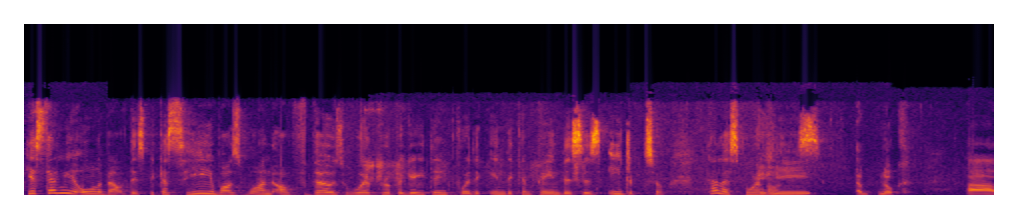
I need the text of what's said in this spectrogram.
yes, tell me all about this because he was one of those who were propagating for the in the campaign. This is Egypt. So tell us more about he this. uh, look uh,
